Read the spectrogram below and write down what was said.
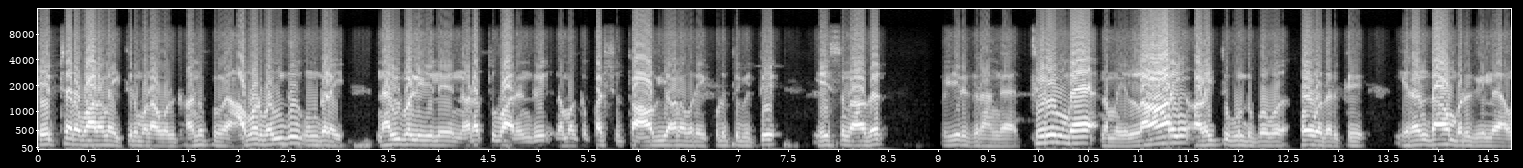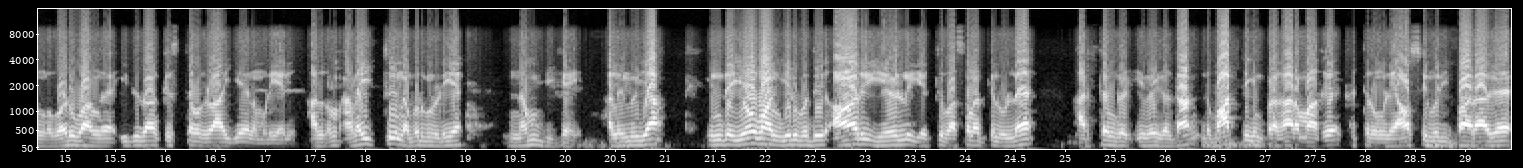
தேற்றரவாளனை திரும்ப நான் உங்களுக்கு அனுப்புவேன். அவர் வந்து உங்களை நல்வழியிலே நடத்துவார் என்று நமக்கு பரிசுத்த ஆவியானவரை கொடுத்துவிட்டு இயேசுநாதர் இருக்கிறாங்க திரும்ப நம்ம எல்லாரையும் அழைத்து கொண்டு போவ போவதற்கு இரண்டாம் வருகையில அவங்க வருவாங்க. இதுதான் கிறிஸ்தவர்களாகிய நம்முடைய அனைத்து நபர்களுடைய நம்பிக்கை. அலுலுயா இந்த யோவான் இருபது ஆறு ஏழு எட்டு வசனத்தில் உள்ள அர்த்தங்கள் இவைகள் தான் இந்த வார்த்தையின் பிரகாரமாக கத்தர் உங்களை ஆசீர்வதிப்பாராக.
